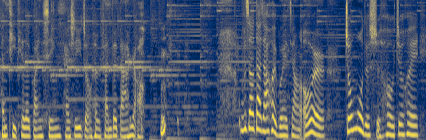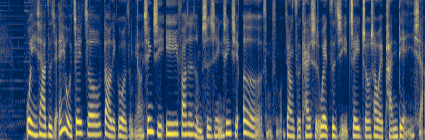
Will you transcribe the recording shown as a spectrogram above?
很体贴的关心，还是一种很烦的打扰？不知道大家会不会这样，偶尔周末的时候就会。问一下自己，哎，我这一周到底过得怎么样？星期一发生什么事情？星期二什么什么？这样子开始为自己这一周稍微盘点一下。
